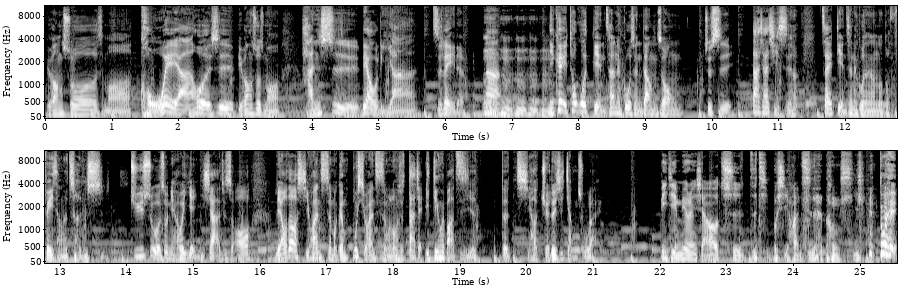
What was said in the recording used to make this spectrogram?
比方说什么口味啊，或者是比方说什么韩式料理啊之类的。那你可以透过点餐的过程当中。就是大家其实，在点餐的过程当中都非常的诚实。拘束的时候，你还会演一下，就是哦，聊到喜欢吃什么跟不喜欢吃什么东西，大家一定会把自己的的喜好绝对是讲出来。毕竟没有人想要吃自己不喜欢吃的东西。对，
